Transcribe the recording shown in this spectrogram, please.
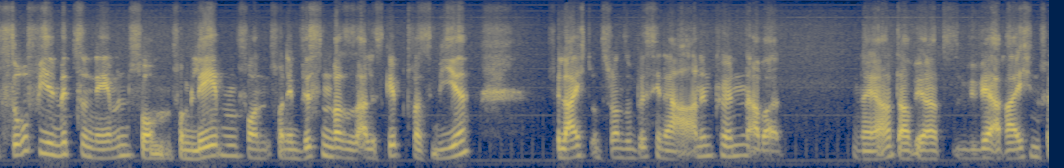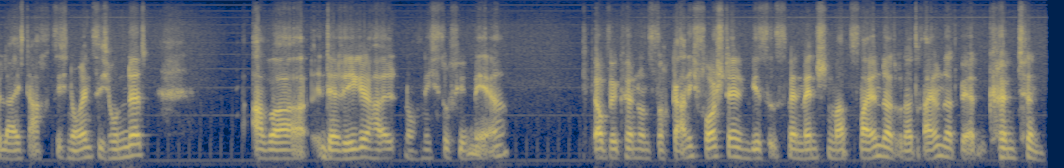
so viel mitzunehmen vom, vom Leben, von, von dem Wissen, was es alles gibt, was wir vielleicht uns schon so ein bisschen erahnen können, aber naja, da wir, wir erreichen vielleicht 80, 90, 100, aber in der Regel halt noch nicht so viel mehr. Ich glaube, wir können uns noch gar nicht vorstellen, wie es ist, wenn Menschen mal 200 oder 300 werden könnten,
